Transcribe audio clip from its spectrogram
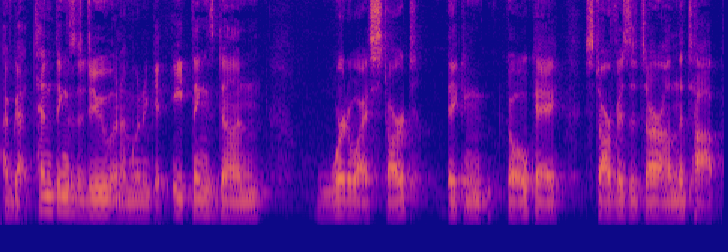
I've got 10 things to do and I'm going to get 8 things done, where do I start? They can go okay, star visits are on the top,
